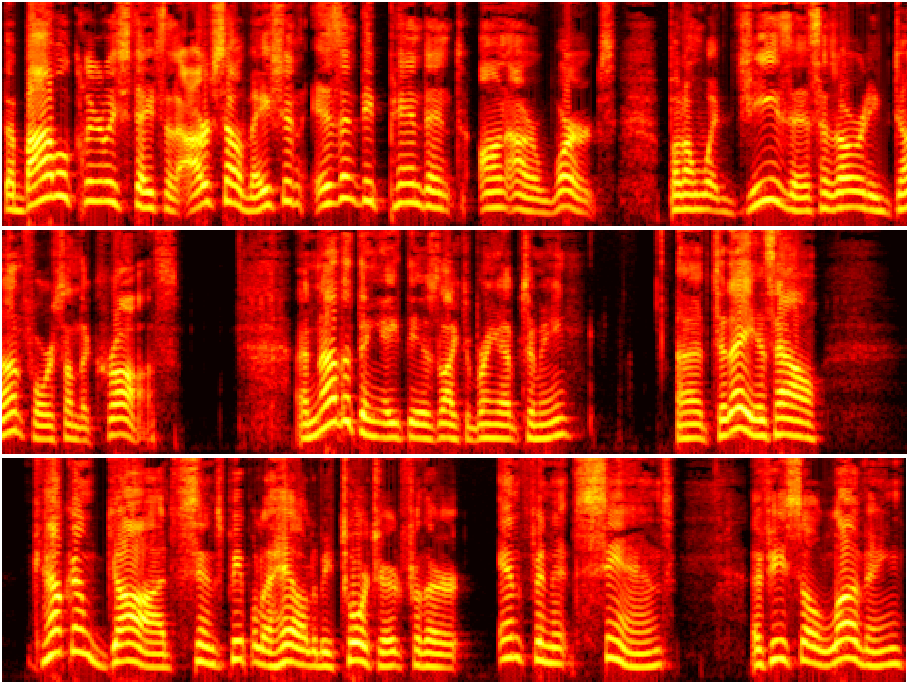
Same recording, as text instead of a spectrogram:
the Bible clearly states that our salvation isn't dependent on our works, but on what Jesus has already done for us on the cross. Another thing atheists like to bring up to me uh, today is how how come God sends people to hell to be tortured for their infinite sins if He's so loving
